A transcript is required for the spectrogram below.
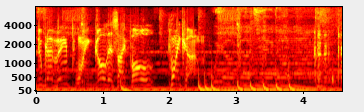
www.golddisciple.com.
